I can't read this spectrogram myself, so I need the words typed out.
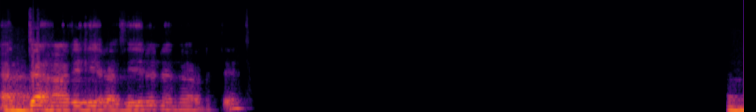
അദ്ദഹാദിഹി റസീലുൻ എന്ന് പറഞ്ഞിട്ട് ഉം.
